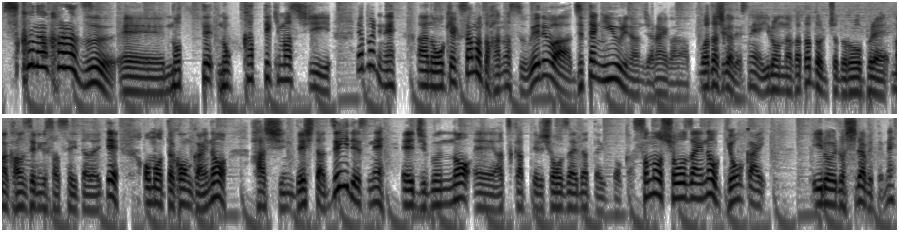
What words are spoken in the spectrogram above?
少なからず、えー、乗って、乗っかってきますし、やっぱりね、あの、お客様と話す上では絶対に有利なんじゃないかな。私がですね、いろんな方とちょっとロープレイ、まあカウンセリングさせてただいて、思った今回の発信でした。ぜひですね、えー、自分の、えー、扱っている商材だったりとか、その商材の業界、いろいろ調べてね、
